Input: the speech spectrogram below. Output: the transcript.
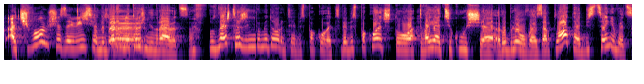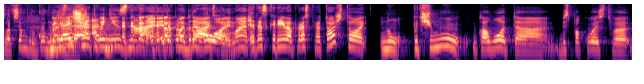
От чего вообще зависит... Помидоры мне э, тоже не нравятся. Ну знаешь, тебя же не помидоры тебя беспокоят. Тебя беспокоит, что твоя текущая рублевая зарплата обесценивается во всем другом. Но я еще этого не знаю. Это про другое. Это скорее вопрос про то, что, ну, почему у кого-то это беспокойство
